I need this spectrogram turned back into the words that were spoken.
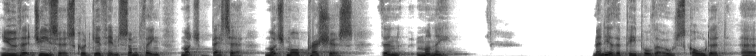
knew that Jesus could give him something much better, much more precious than money. Many of the people, though, scolded uh,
